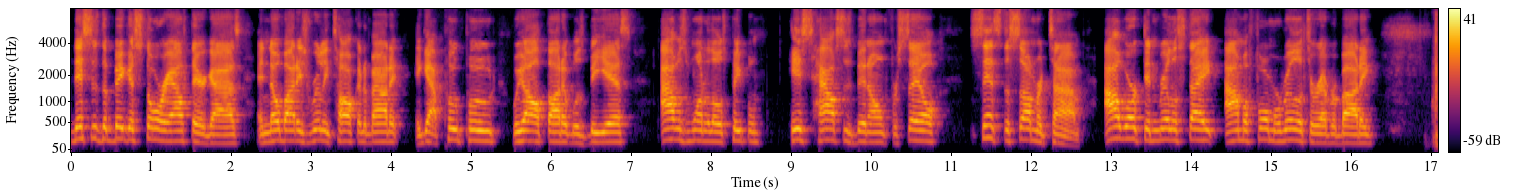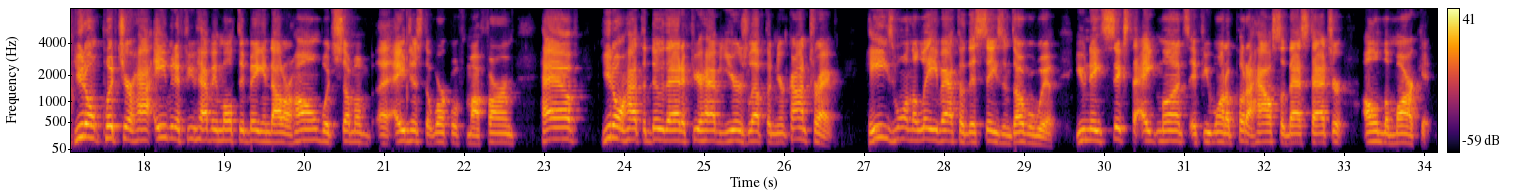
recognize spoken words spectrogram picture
This is the biggest story out there, guys, and nobody's really talking about it. It got poo pooed. We all thought it was BS. I was one of those people. His house has been on for sale since the summertime. I worked in real estate. I'm a former realtor, everybody. You don't put your house, even if you have a multi billion dollar home, which some of uh, agents that work with my firm have, you don't have to do that if you have years left on your contract. He's wanting to leave after this season's over with. You need six to eight months if you want to put a house of that stature on the market.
